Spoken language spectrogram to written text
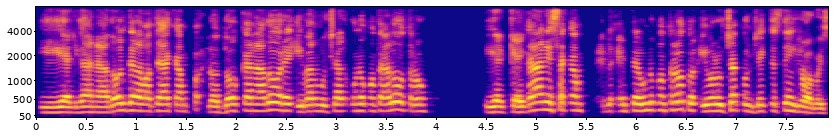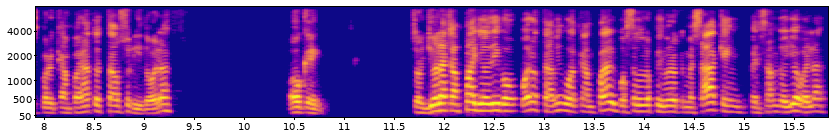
y el ganador de la batalla campal, los dos ganadores iban a luchar uno contra el otro y el que gane esa entre uno contra el otro iba a luchar con Jake the Roberts por el campeonato de Estados Unidos, ¿verdad? Ok. So, yo la campal, yo digo, bueno, también voy a acampar, voy a ser los primeros que me saquen, pensando yo, ¿verdad?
